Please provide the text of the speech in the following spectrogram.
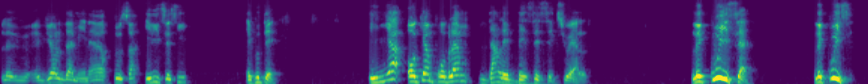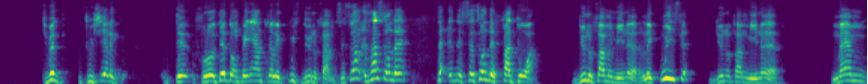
le viol d'un mineur, tout ça. Il dit ceci. Écoutez, il n'y a aucun problème dans les baisers sexuels. Les cuisses, les cuisses, tu peux toucher, les, frotter ton pénis entre les cuisses d'une femme. Ce sont, ça sont des, ce sont des fatwas d'une femme mineure. Les cuisses d'une femme mineure. Même,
